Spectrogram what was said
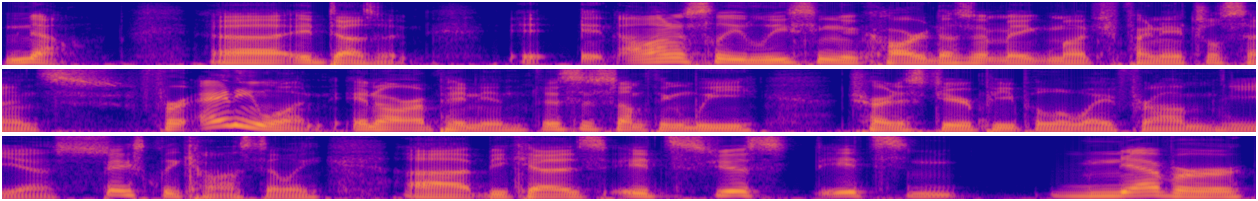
No, uh, it doesn't. It, it, honestly, leasing a car doesn't make much financial sense for anyone, in our opinion. This is something we try to steer people away from. Yes. basically constantly, uh, because it's just it's never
